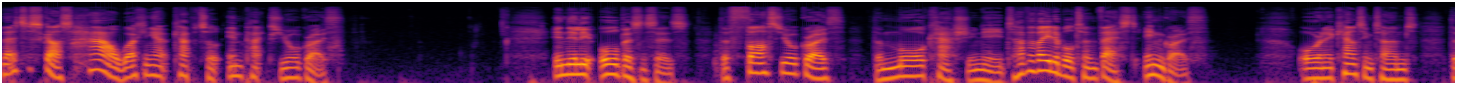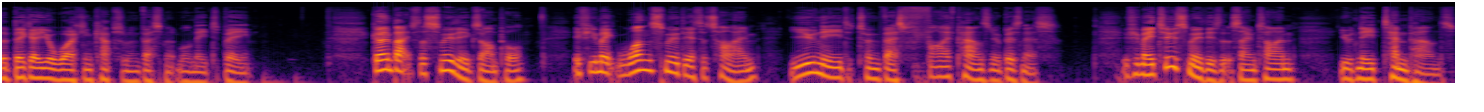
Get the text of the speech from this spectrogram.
let's discuss how working out capital impacts your growth. In nearly all businesses, the faster your growth, the more cash you need to have available to invest in growth. Or in accounting terms, the bigger your working capital investment will need to be. Going back to the smoothie example, if you make one smoothie at a time, you need to invest £5 in your business. If you made two smoothies at the same time, you would need £10.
